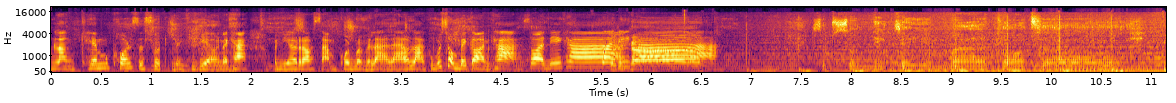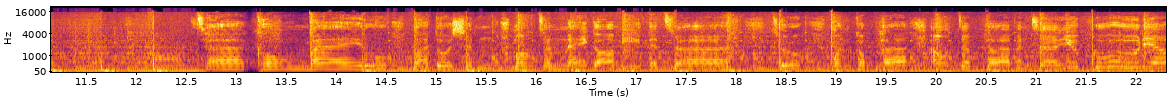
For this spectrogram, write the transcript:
ำลังเข้มข้นสุดๆเลยทีเดียวนะคะ วันนี้เราสามคนหมดเวลาแล้วลาคุณผู้ชมไปก่อนค่ะ สวัสดีค่ะสวัสดีค่ะสับสนในใจยังมากเพราะเธอ เธอคงไม่รู้ว่าตัวฉันมองทางไหนก็มีแต่เธอ ทุกวันก็เพ้อเอาแต่เพ้อเป็นเธออยู่ผู้เดียว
